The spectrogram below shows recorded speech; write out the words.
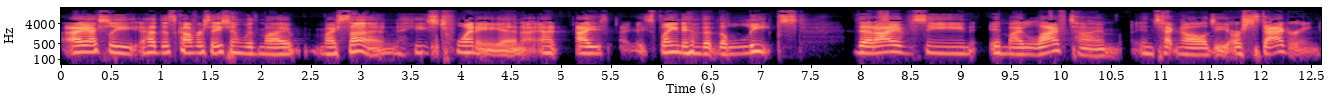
I actually had this conversation with my my son. He's 20 and I, I explained to him that the leaps that I've seen in my lifetime in technology are staggering.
